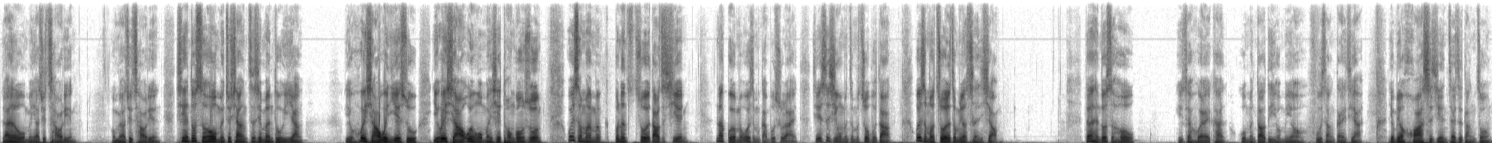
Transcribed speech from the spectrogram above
然而我们要去操练，我们要去操练。其实很多时候我们就像这些门徒一样。也会想要问耶稣，也会想要问我们一些同工说：为什么我们不能做得到这些？那鬼们为什么赶不出来？这些事情我们怎么做不到？为什么做的这么有成效？但很多时候，你再回来看，我们到底有没有付上代价？有没有花时间在这当中？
